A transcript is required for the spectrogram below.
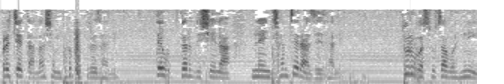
प्रचेताला शंभर पुत्र झाले. ते उत्तर दिशेला लेंछांचे राजे झाले. तुर्वसूचा वन्नी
